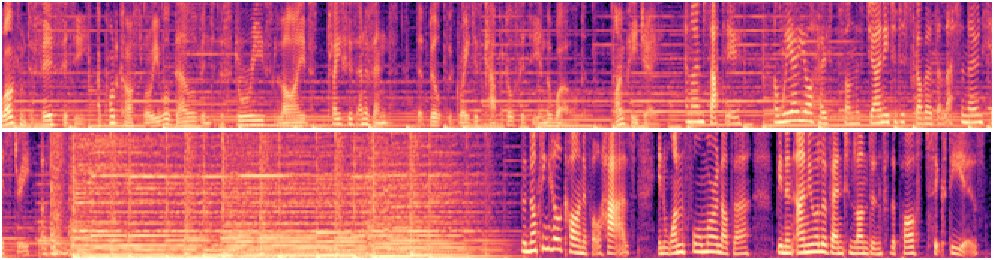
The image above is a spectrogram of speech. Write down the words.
Welcome to Fierce City, a podcast where we will delve into the stories, lives, places, and events that built the greatest capital city in the world. I'm PJ. And I'm Satu, and we are your hosts on this journey to discover the lesser known history of London. The Notting Hill Carnival has, in one form or another, been an annual event in London for the past 60 years.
